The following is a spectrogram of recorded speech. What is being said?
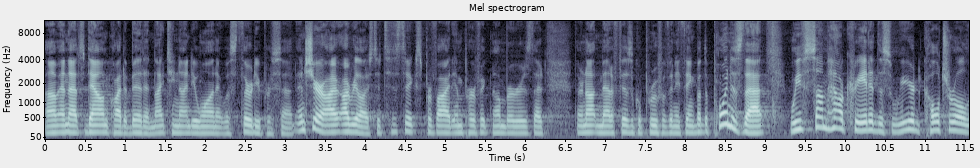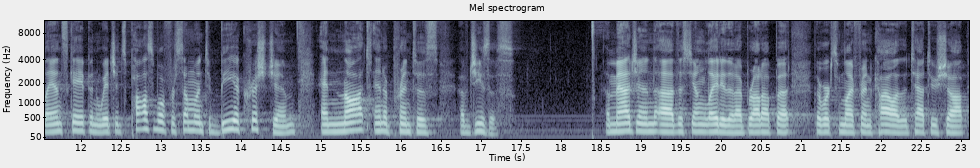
Um, and that's down quite a bit. In 1991, it was 30%. And sure, I, I realize statistics provide imperfect numbers, that they're not metaphysical proof of anything. But the point is that we've somehow created this weird cultural landscape in which it's possible for someone to be a Christian and not an apprentice of Jesus. Imagine uh, this young lady that I brought up at, that works with my friend Kyle at the tattoo shop.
